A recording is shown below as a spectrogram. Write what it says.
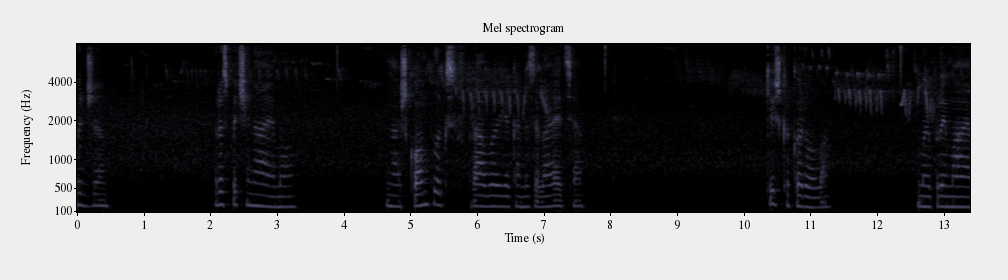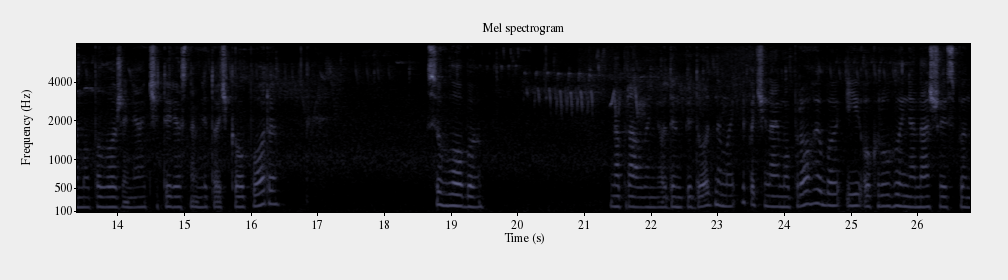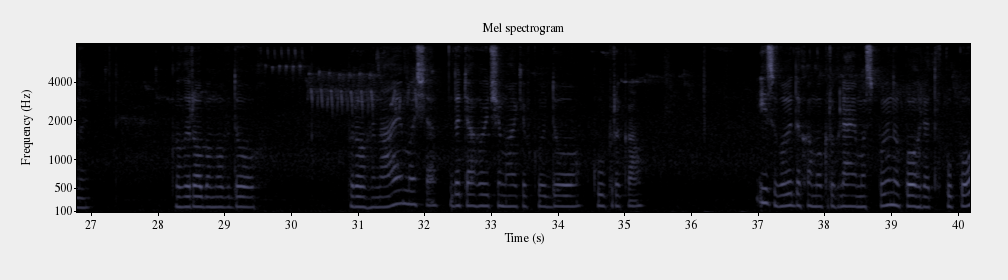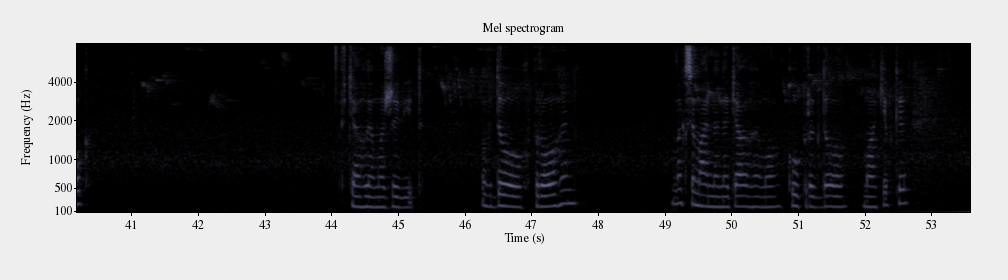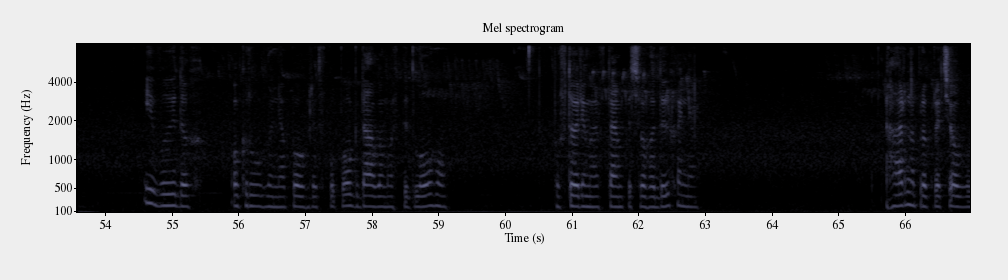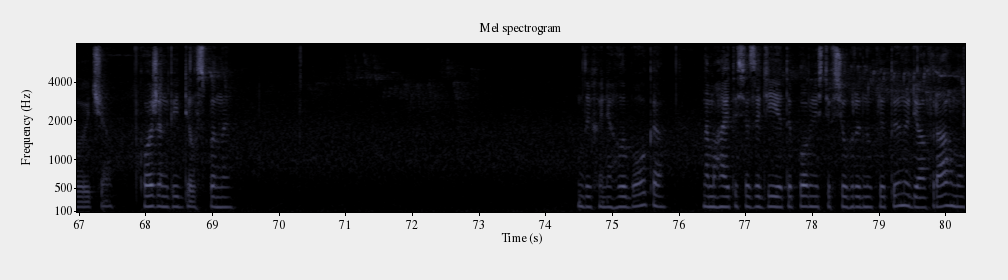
Отже, розпочинаємо наш комплекс вправою, яка називається кішка корова. Ми приймаємо положення 4 основні точки опори, суглоби направлені один під одними і починаємо прогиби і округлення нашої спини. Коли робимо вдох, прогинаємося, дотягуючи маківкою до куприка. І з видихом округляємо спину, погляд в пупок. Втягуємо живіт. Вдох, прогин. Максимально натягуємо куприк до маківки. І видох, округлення, погляд в пупок, давимо в підлогу. Повторюємо в темпі свого дихання, гарно пропрацьовуючи кожен відділ спини. Дихання глибоке. Намагайтеся задіяти повністю всю грудну клітину, діафрагму.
